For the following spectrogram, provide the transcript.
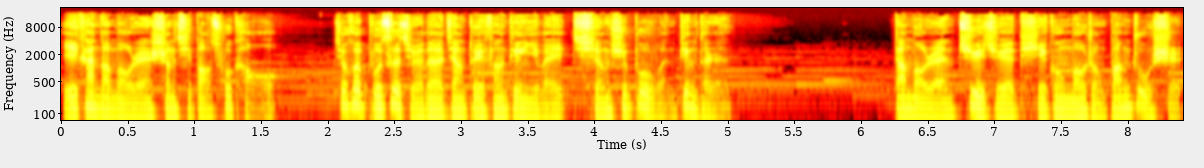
一看到某人生气爆粗口，就会不自觉地将对方定义为情绪不稳定的人；当某人拒绝提供某种帮助时，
